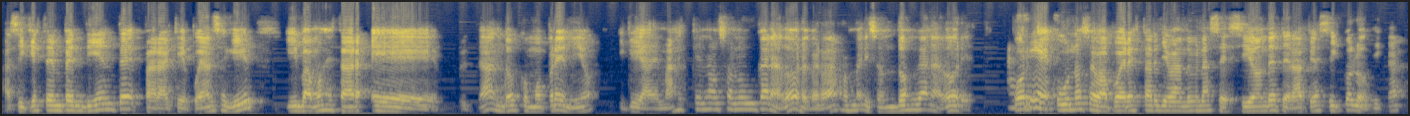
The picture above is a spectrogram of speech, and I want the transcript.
Así que estén pendientes para que puedan seguir y vamos a estar eh, dando como premio y que además es que no son un ganador, ¿verdad, Rosemary? Son dos ganadores. porque uno se va a poder estar llevando una sesión de terapia psicológica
